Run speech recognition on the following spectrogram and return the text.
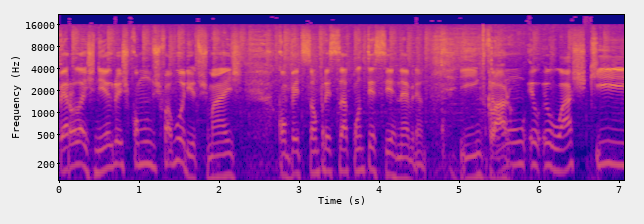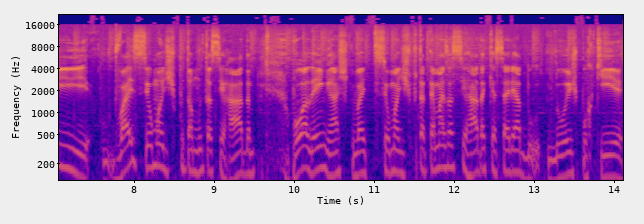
Pérolas Negras como um dos favoritos, mas competição precisa acontecer, né, Breno? E então claro. eu, eu acho que vai ser uma disputa muito acirrada. Vou além, acho que vai ser uma disputa até mais acirrada que a Série A2, porque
